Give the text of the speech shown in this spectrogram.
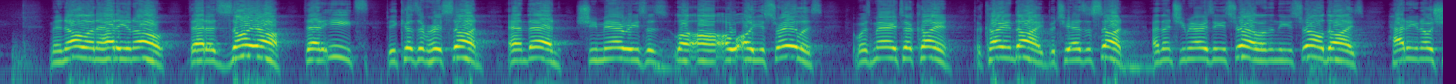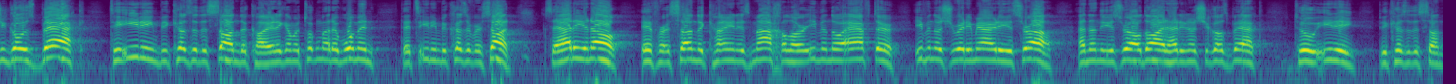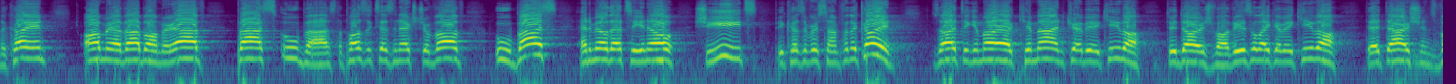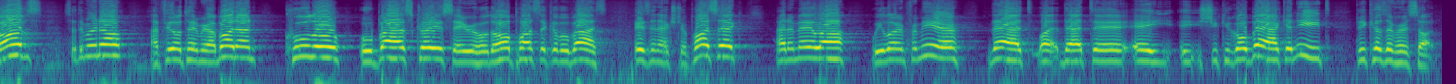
Minala, and how do you know that a Zaya that eats because of her son, and then she marries a, a, a, Yisraelis, was married to a Kain. The Kain died, but she has a son, and then she marries a Yisrael, and then the Yisrael dies. How do you know she goes back to eating because of the son, the Kain. Again, we're talking about a woman that's eating because of her son. So how do you know if her son, the Kain, is machal, or even though after, even though she already married a Yisrael, and then the Yisrael died, how do you know she goes back to eating because of the son, the Kain? Amr Avab, Amr Bas Ubas. The Pasuk says an extra Vav, Ubas, and Mil, that's how you know she eats because of her son from the Kain. Zati Gemara, Kiman, Krebi Akiva, to Darish Vav. Is it like Rabbi Akiva that darshans Vavs? So the no. I feel Tamer Rabbanan, Kulu, Ubas, Koyaseruhu. The whole pasuk of Ubas is an extra pasuk. And Amela, we learn from here that, that uh, a, a, she could go back and eat because of her son.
